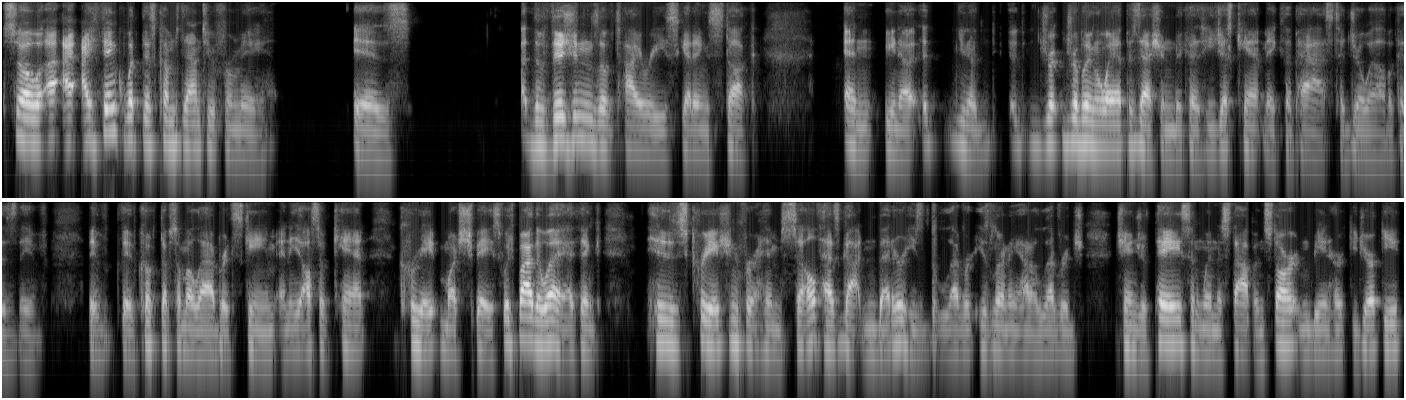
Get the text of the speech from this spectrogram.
so I, I think what this comes down to for me is uh, the visions of Tyrese getting stuck and you know, it, you know, dri- dribbling away a possession because he just can't make the pass to Joel because they've they've they've cooked up some elaborate scheme, and he also can't create much space. Which, by the way, I think his creation for himself has gotten better. He's levered. He's learning how to leverage change of pace and when to stop and start and being herky jerky.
